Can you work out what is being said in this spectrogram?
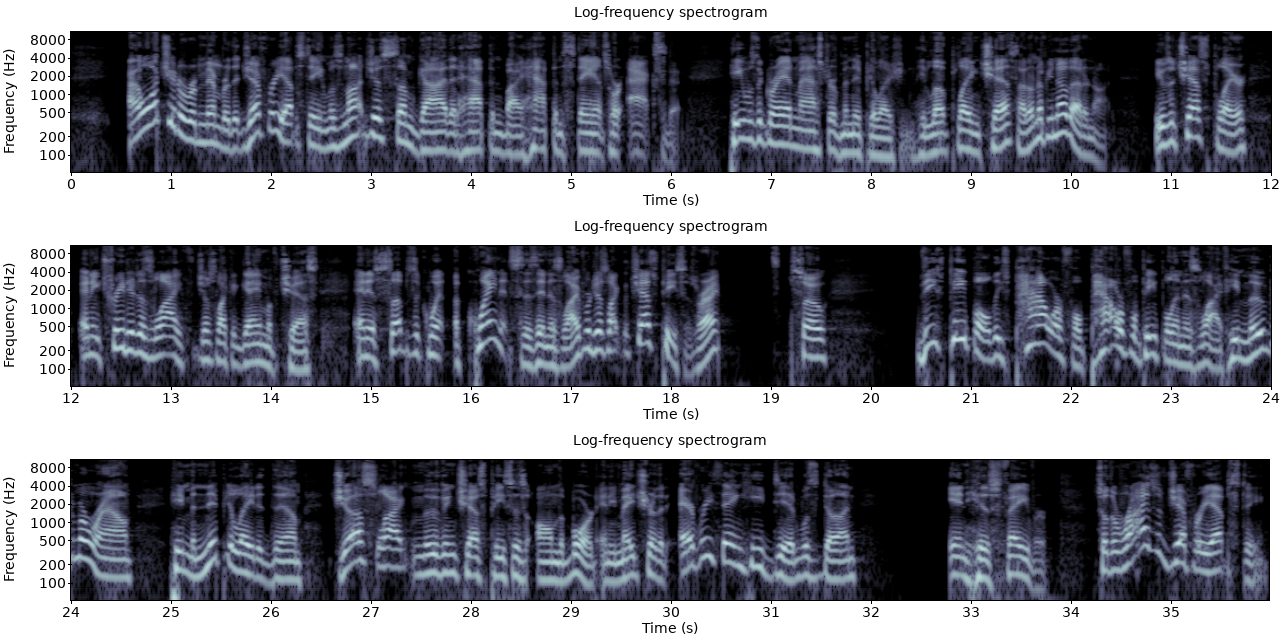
I want you to remember that Jeffrey Epstein was not just some guy that happened by happenstance or accident. He was a grandmaster of manipulation. He loved playing chess. I don't know if you know that or not. He was a chess player, and he treated his life just like a game of chess. And his subsequent acquaintances in his life were just like the chess pieces, right? So these people, these powerful, powerful people in his life, he moved them around, he manipulated them, just like moving chess pieces on the board. And he made sure that everything he did was done in his favor. So the rise of Jeffrey Epstein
